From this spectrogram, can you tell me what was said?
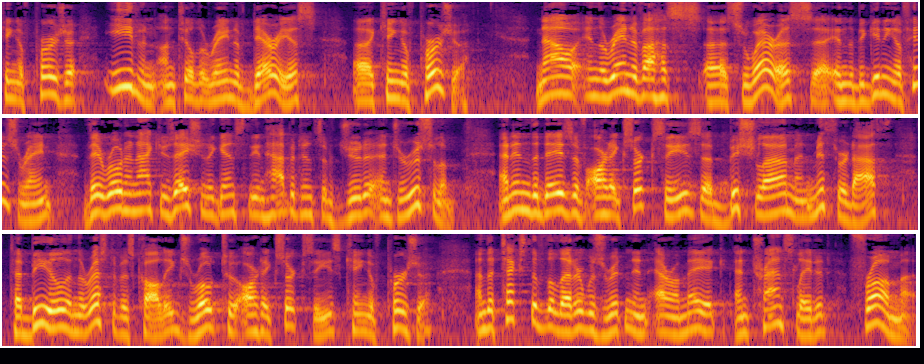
king of Persia, even until the reign of Darius, uh, king of Persia. Now, in the reign of Ahasuerus, uh, in the beginning of his reign, they wrote an accusation against the inhabitants of Judah and Jerusalem. And in the days of Artaxerxes, uh, Bishlam and Mithredath, Tabeel and the rest of his colleagues wrote to Artaxerxes, king of Persia. And the text of the letter was written in Aramaic and translated from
